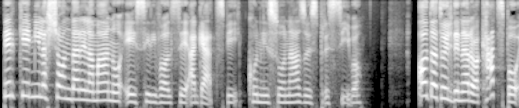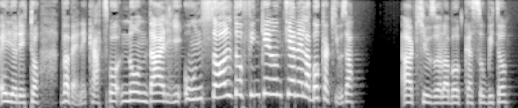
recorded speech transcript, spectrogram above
perché mi lasciò andare la mano e si rivolse a Gatsby con il suo naso espressivo. Ho dato il denaro a Cazpo e gli ho detto: Va bene, Cazpo, non dargli un soldo finché non tiene la bocca chiusa. Ha chiuso la bocca subito.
